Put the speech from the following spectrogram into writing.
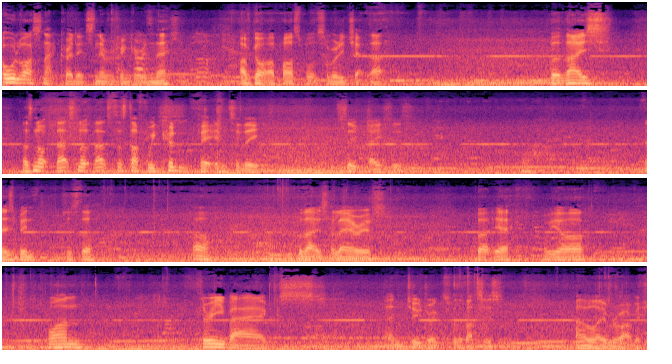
All of our snack credits and everything are in there. Got, yeah. I've got our passports, I've already checked that. But that is That's not. That's not. That's the stuff we couldn't fit into the suitcases. There's been just a. Oh, but that is hilarious. But yeah, we are one, three bags, and two drinks for the buses, and a load of rubbish.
